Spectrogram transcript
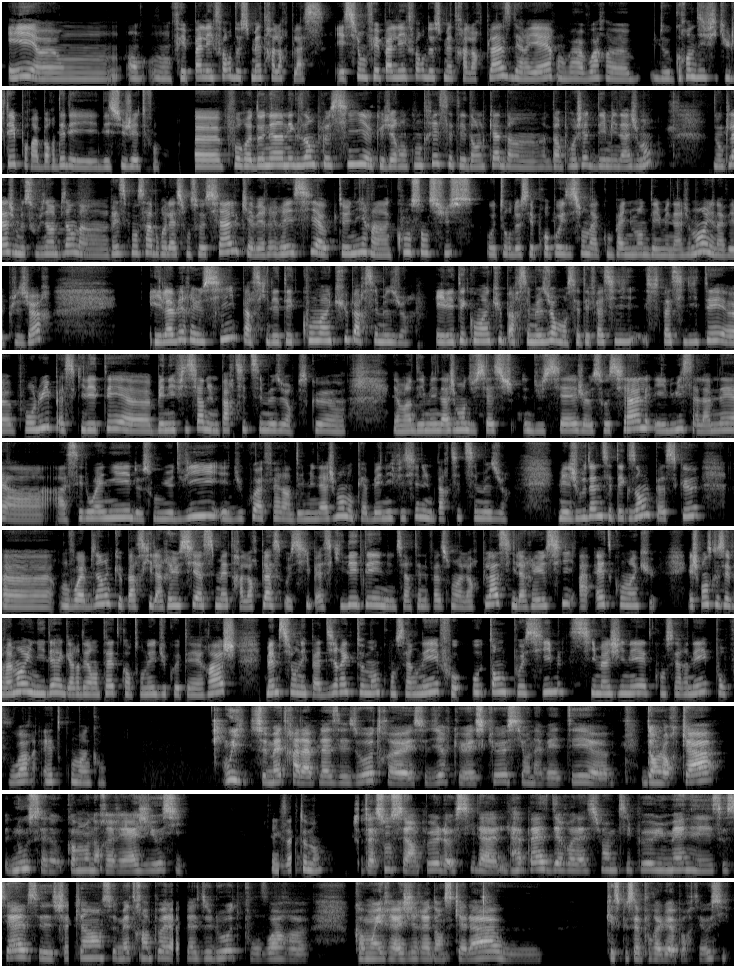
et euh, on ne fait pas l'effort de se mettre à leur place. Et si on ne fait pas l'effort de se mettre à leur place, derrière, on va avoir euh, de grandes difficultés pour aborder des, sujets de fond. Euh, pour donner un exemple aussi que j'ai rencontré, c'était dans le cadre d'un projet de déménagement. Donc là, je me souviens bien d'un responsable relations sociales qui avait réussi à obtenir un consensus autour de ses propositions d'accompagnement de déménagement. Il y en avait plusieurs. Et il avait réussi parce qu'il était convaincu par ces mesures. Et il était convaincu par ces mesures. Bon, c'était facilité euh, pour lui parce qu'il était euh, bénéficiaire d'une partie de ces mesures, puisque euh, il y avait un déménagement du siège, social et lui, ça l'amenait à, s'éloigner de son lieu de vie et du coup à faire un déménagement, donc à bénéficier d'une partie de ces mesures. Mais je vous donne cet exemple parce que on voit bien que parce qu'il a réussi à se mettre à leur place aussi, parce qu'il était d'une certaine façon à leur place, il a réussi à être convaincu. Et je pense que c'est vraiment une idée à garder en tête quand on est du côté RH, même si on n'est pas directement concerné, il faut autant que possible s'imaginer être concerné pour pouvoir être convaincant. Oui, se mettre à la place des autres euh, et se dire que est-ce que si on avait été euh, dans leur cas, nous, ça, comment on aurait réagi aussi? Exactement. De toute façon, c'est un peu aussi la, base des relations un petit peu humaines et sociales, c'est chacun se mettre un peu à la place de l'autre pour voir euh, comment il réagirait dans ce cas-là ou qu'est-ce que ça pourrait lui apporter aussi.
